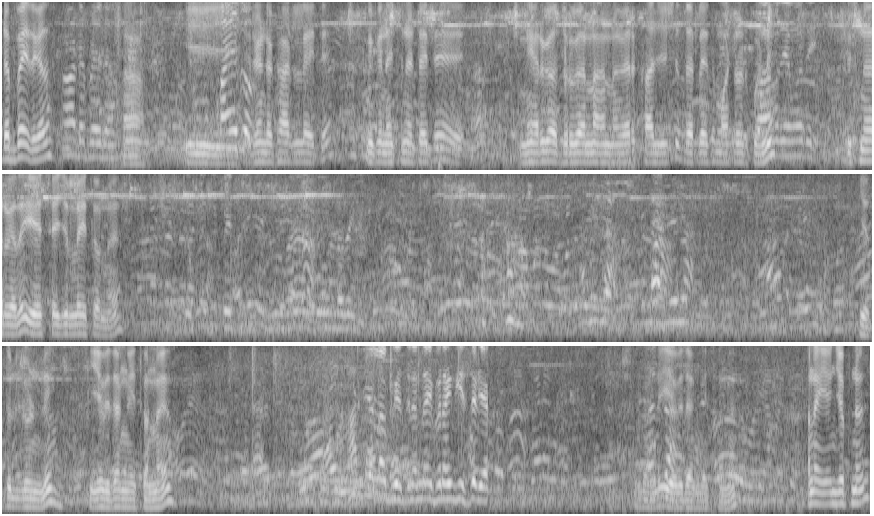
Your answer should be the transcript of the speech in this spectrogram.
డెబ్బై ఐదు కదా ఈ రెండు కార్డులు అయితే మీకు నచ్చినట్టయితే నేరుగా దుర్గన్న అన్న గారు కాల్ చేసి ధరలు అయితే మాట్లాడుకోండి చూసినారు కదా ఏ సైజుల్లో అయితే ఉన్నాయో ఎద్దులు చూడండి ఏ విధంగా అయితే ఉన్నాయో. చూడండి ఏ విధంగా అయితే ఉన్నాయో. అన్న ఏం చెప్పినవి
